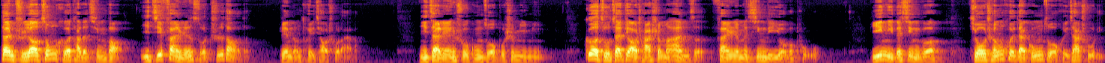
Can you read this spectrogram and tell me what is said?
但只要综合他的情报以及犯人所知道的，便能推敲出来了。你在联署工作不是秘密，各组在调查什么案子，犯人们心里有个谱。以你的性格，九成会带工作回家处理。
